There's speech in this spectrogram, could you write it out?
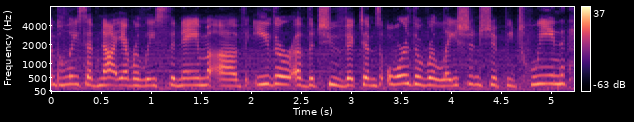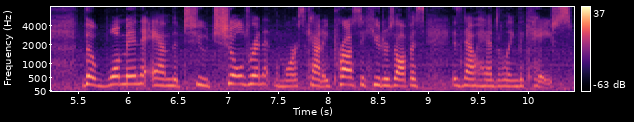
And police have not yet released the name of either of the two victims or the relationship between the woman and the two children. The Morris County Prosecutor's Office is now handling the case.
